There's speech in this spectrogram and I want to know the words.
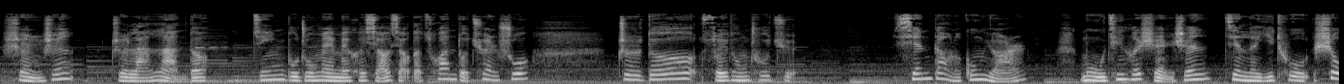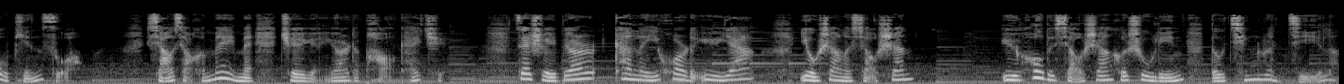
婶婶只懒懒的。禁不住妹妹和小小的撺掇劝说，只得随同出去。先到了公园，母亲和婶婶进了一处兽品所，小小和妹妹却远远的跑开去，在水边看了一会儿的玉鸭，又上了小山。雨后的小山和树林都清润极了，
